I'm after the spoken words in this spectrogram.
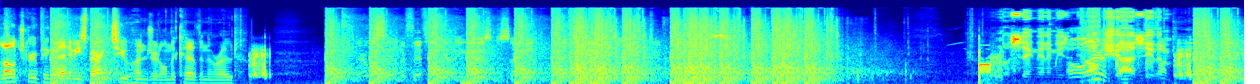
Large grouping of enemies bearing 200 on the curve in the road. Where was the other 50 killing guys? Because I got I had to kill those two technicals. I'm not seeing the enemies. Oh, Oh, there's shit, I see them. fucking other thing.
